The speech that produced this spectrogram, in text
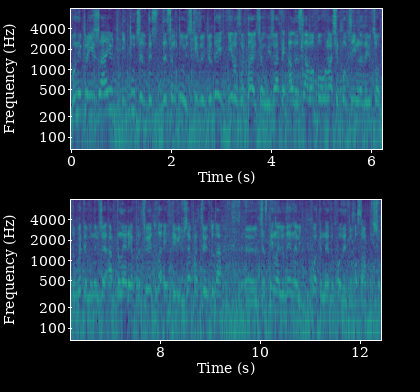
Вони приїжджають і тут же дес- десантують, скидують людей і розвертаються уїжджати. Але слава Богу, наші хлопці їм не дають цього зробити. Вони вже артилерія працює туди, FPV вже працюють туди. Е, Частина людей навіть піхоти не доходить до посадки, щоб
